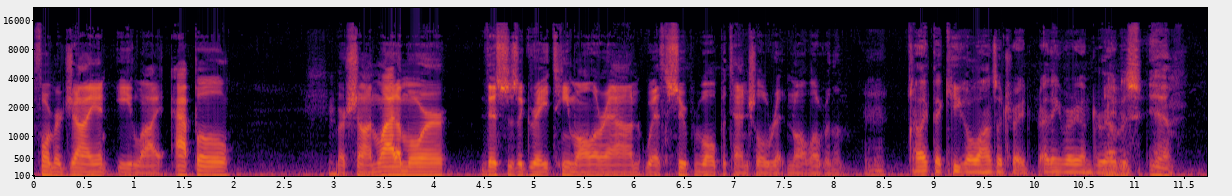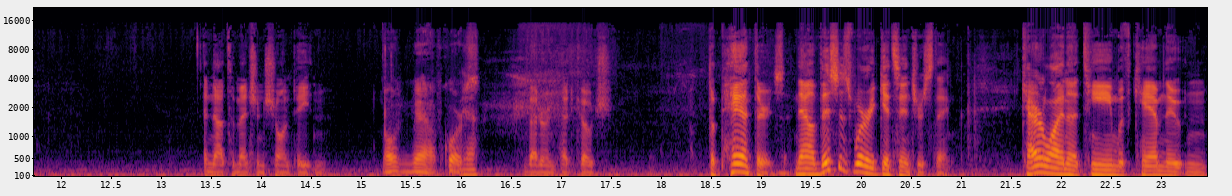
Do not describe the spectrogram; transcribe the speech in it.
former Giant Eli Apple, Marshon Lattimore. This is a great team all around with Super Bowl potential written all over them. Mm-hmm. I like the Kiko Alonso trade. I think very underrated. Was yeah. And not to mention Sean Payton, oh yeah, of course. Yeah. veteran head coach. The Panthers. Now, this is where it gets interesting. Carolina, a team with Cam Newton.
